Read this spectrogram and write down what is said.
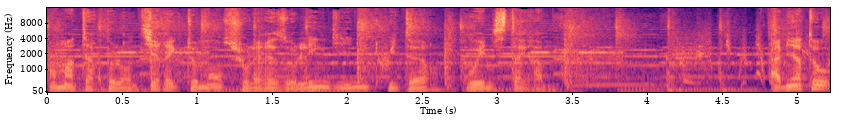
en m'interpellant directement sur les réseaux LinkedIn, Twitter ou Instagram. À bientôt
